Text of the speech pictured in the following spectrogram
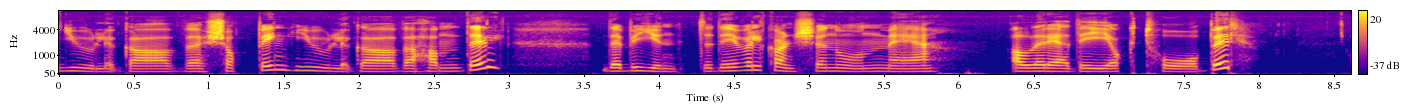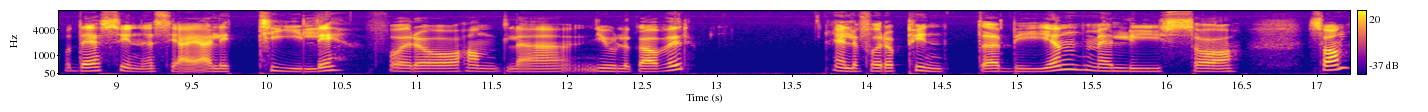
julegaveshopping, julegavehandel. Det begynte de vel kanskje noen med allerede i oktober, og det synes jeg er litt tidlig for å handle julegaver. Eller for å pynte byen med lys og sånn.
